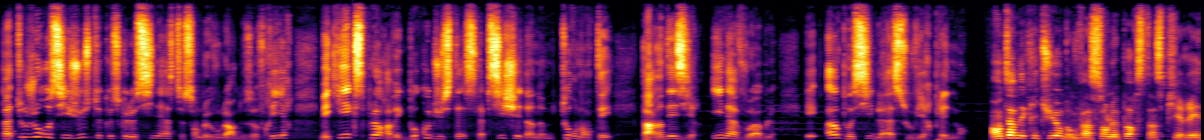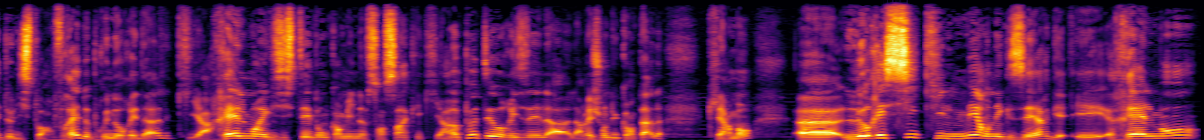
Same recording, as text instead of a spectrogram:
pas toujours aussi juste que ce que le cinéaste semble vouloir nous offrir, mais qui explore avec beaucoup de justesse la psyché d'un homme tourmenté par un désir inavouable et impossible à assouvir pleinement. En termes d'écriture, Vincent Leport s'est inspiré de l'histoire vraie de Bruno Redal, qui a réellement existé donc en 1905 et qui a un peu théorisé la région du Cantal, clairement. Euh, le récit qu'il met en exergue est réellement,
